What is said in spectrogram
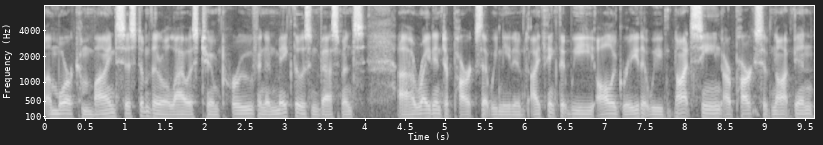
a, more combined system that will allow us to improve and then make those investments uh, right into parks that we needed. I think that we all agree that we've not seen our parks have not been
